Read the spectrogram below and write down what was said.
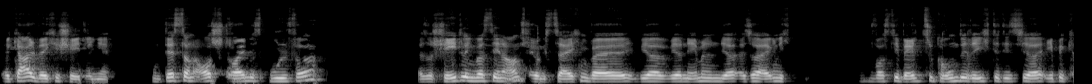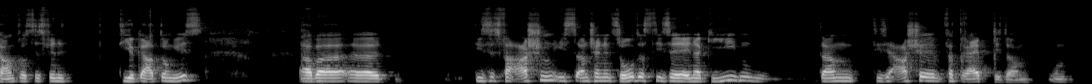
Egal welche Schädlinge. Und das dann ausstreuen, das Pulver. Also Schädling, was die in Anführungszeichen, weil wir, wir nehmen ja, also eigentlich, was die Welt zugrunde richtet, ist ja eh bekannt, was das für eine Tiergattung ist. Aber äh, dieses Veraschen ist anscheinend so, dass diese Energie dann diese Asche vertreibt die dann. Und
